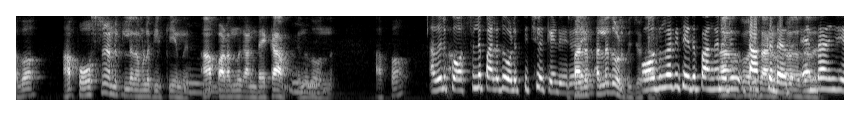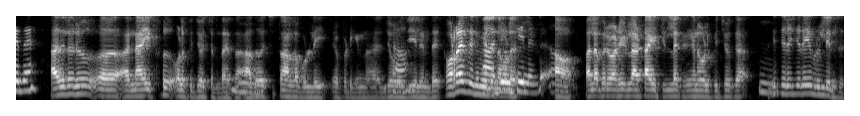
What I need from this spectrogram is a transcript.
അപ്പോൾ ആ പോസ്റ്റർ കണ്ടിട്ടില്ല നമ്മൾ ക്ലിക്ക് ചെയ്യുന്നത്? ആ പടം കണ്ടേക്കാം എന്ന് തോന്നുന്നു. അപ്പോൾ അതൊരു പോസ്റ്ററിൽ പലതും ഒളിപ്പിച്ചു വെക്കേണ്ടി വരും പല പലതും ഒളിപ്പിച്ചു. ഓസലൊക്കെ ചെയ്തപ്പോ അങ്ങനെ ഒരു ടാസ്ക് ഉണ്ടായിരുന്നു. എന്താണ് ചെയ്തത് അതിലൊരു നൈഫ് ഒളിപ്പിച്ചു വെച്ചിട്ടുണ്ടായിരുന്നു. അത് വെച്ചിട്ടാണല്ലോ പുള്ളി പിടിക്കുന്നത് ജോജിയിലുണ്ട് കുറെ സിനിമയിൽ ജോജിയിലുണ്ട് പല പരിപാടികളിൽ ആ ടൈറ്റിലൊക്കെ ഇങ്ങനെ ഒളിപ്പിച്ചു വെക്കുക. ചെറിയ ചെറിയ ബ്രില്യൻസ്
